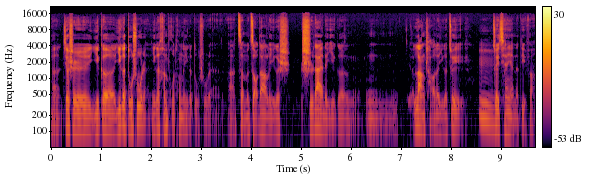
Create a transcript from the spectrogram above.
嗯，就是一个一个读书人，一个很普通的一个读书人啊，怎么走到了一个时时代的一个嗯浪潮的一个最嗯最前沿的地方。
